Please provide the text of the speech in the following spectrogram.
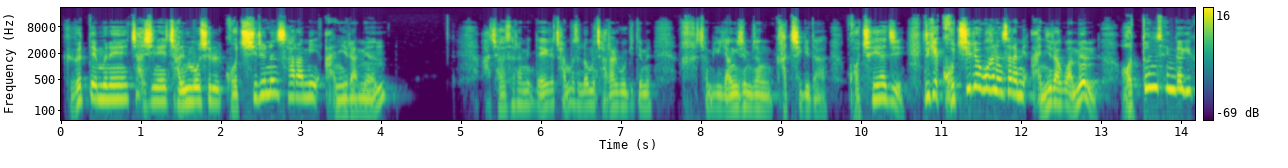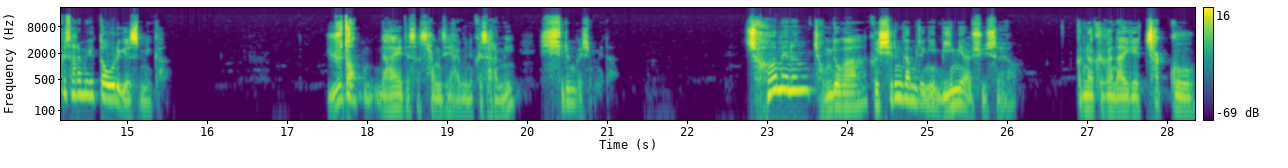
그것 때문에 자신의 잘못을 고치려는 사람이 아니라면 아, 저 사람이 내가 잘못을 너무 잘 알고 있기 때문에, 아, 참, 이게 양심상 가책이다. 고쳐야지. 이렇게 고치려고 하는 사람이 아니라고 하면 어떤 생각이 그 사람에게 떠오르겠습니까? 유독 나에 대해서 상세히 알고 있는 그 사람이 싫은 것입니다. 처음에는 정도가 그 싫은 감정이 미미할 수 있어요. 그러나 그가 나에게 자꾸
